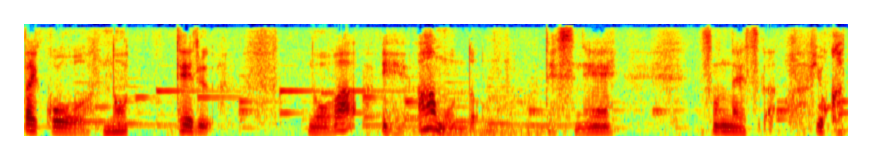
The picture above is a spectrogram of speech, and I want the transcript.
ぱいこう乗ってるのは、えー、アーモンドですね。そんなやつが良かっ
